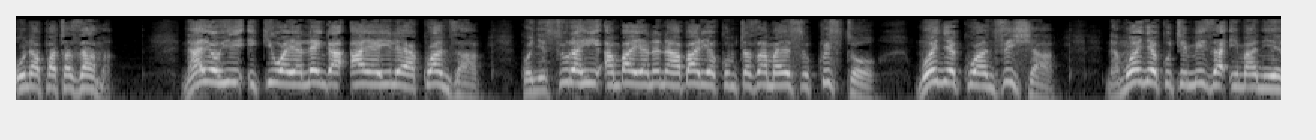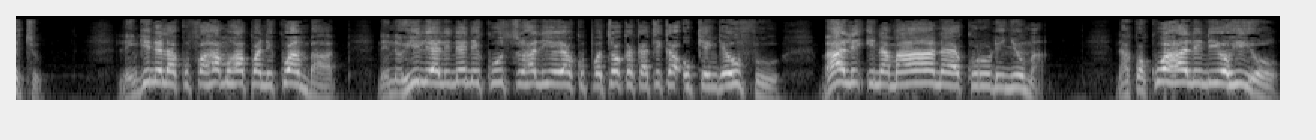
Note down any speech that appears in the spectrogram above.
unapatazama. Nayo hii ikiwa yalenga aya ile ya kwanza kwenye sura hii ambayo yanena habari ya kumtazama yesu kristo mwenye kuanzisha na mwenye kutimiza imani yetu. Lingine la kufahamu hapa ni kwamba neno hili halineni kuhusu hali hiyo ya kupotoka katika ukengeufu bali ina maana ya kurudi nyuma. Na kwa kuwa hali ndiyo hiyo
